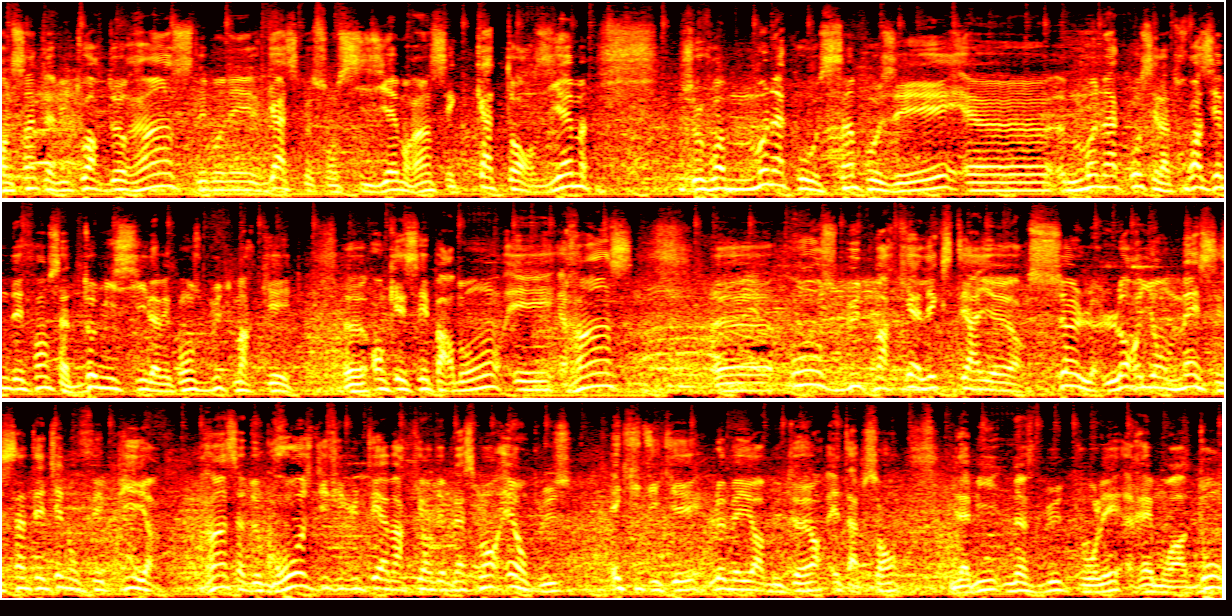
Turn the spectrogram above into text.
8,35 la victoire de Reims. Les monnaies gasques sont 6e, Reims est 14e. Je vois Monaco s'imposer. Euh, Monaco, c'est la troisième défense à domicile avec 11 buts marqués, euh, encaissés, pardon. Et Reims, euh, 11 buts marqués à l'extérieur. Seuls Lorient, Metz et Saint-Etienne ont fait pire. Reims a de grosses difficultés à marquer en déplacement et en plus, Ekitike, le meilleur buteur, est absent. Il a mis 9 buts pour les Rémois. Donc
